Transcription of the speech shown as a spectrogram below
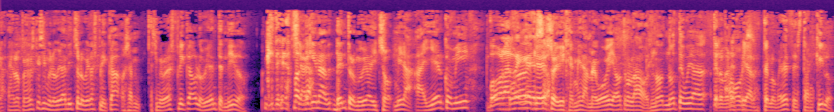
Eh, lo peor es que si me lo hubiera dicho, lo hubiera explicado. O sea, si me lo hubiera explicado, lo hubiera entendido. Si alguien adentro me hubiera dicho, mira, ayer comí Bolas de queso". y dije, mira, me voy a otro lado. No, no te voy a Te lo agobiar, te lo mereces, tranquilo.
